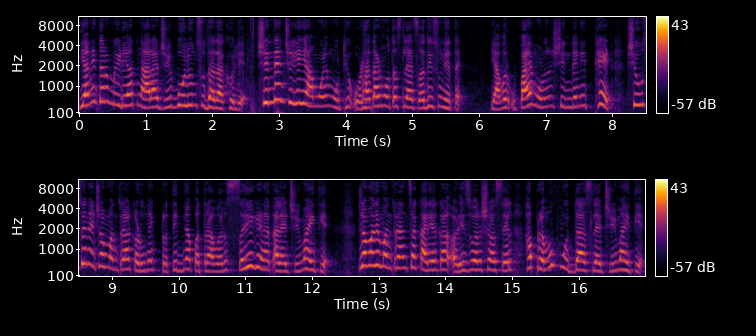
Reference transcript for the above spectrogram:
यांनी तर मीडियात नाराजी बोलून सुद्धा दाखवली आहे. शिंदेचीही यामुळे मोठी ओढाताण होत असल्याचं दिसून येत आहे यावर उपाय म्हणून शिंदेनी थेट शिवसेनेच्या मंत्र्याकडून एक प्रतिज्ञापत्रावर सही घेण्यात आल्याची माहिती आहे. ज्यामध्ये मंत्र्यांचा कार्यकाळ अडीच वर्ष असेल हा प्रमुख मुद्दा असल्याची माहिती आहे.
